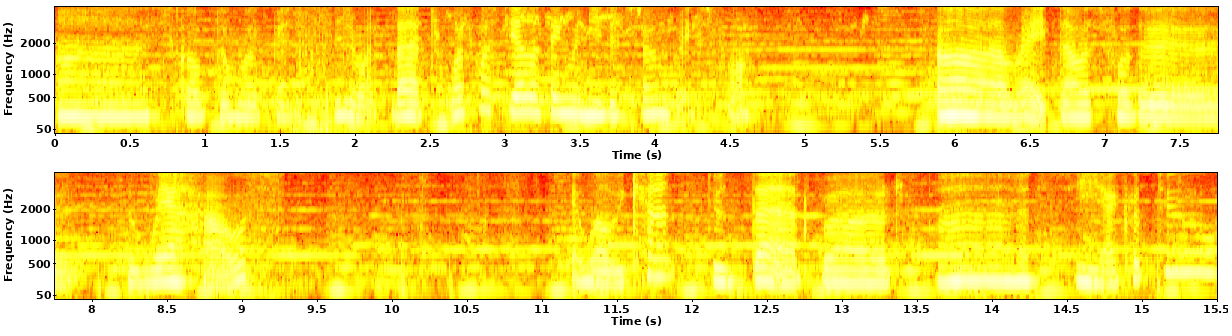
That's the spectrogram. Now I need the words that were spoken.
Uh, scope the workbench. Really want that. What was the other thing we needed stone bricks for? Ah, uh, right. That was for the the warehouse. Okay, well, we can't do that, but uh, let's see. I could do.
